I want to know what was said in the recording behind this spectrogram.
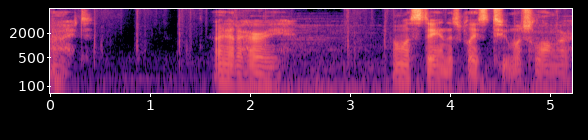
Alright. I gotta hurry. I don't want to stay in this place too much longer.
